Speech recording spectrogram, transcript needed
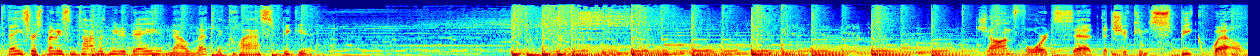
Thanks for spending some time with me today. Now let the class begin. John Ford said that you can speak well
